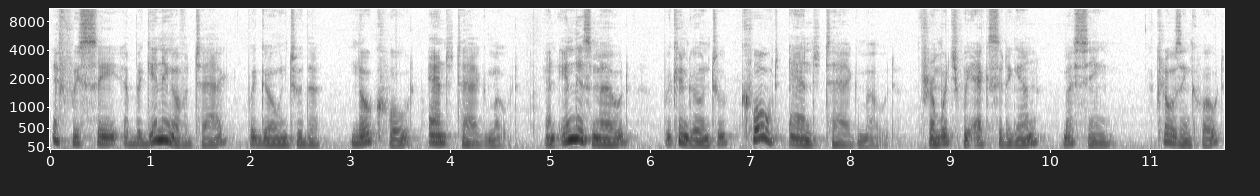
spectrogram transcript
If we see a beginning of a tag, we go into the no quote and tag mode. And in this mode, we can go into quote and tag mode, from which we exit again by seeing a closing quote.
